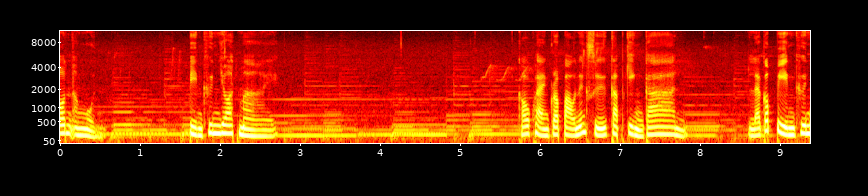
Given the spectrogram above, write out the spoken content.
ต้นองุ่น ปีนขึ้นยอดไม้ เขาแขวนกระเป๋าหนังสือกับกิ่งก้าน แล้วก็ปีนขึ้น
